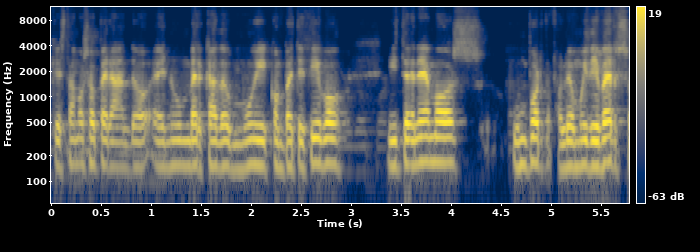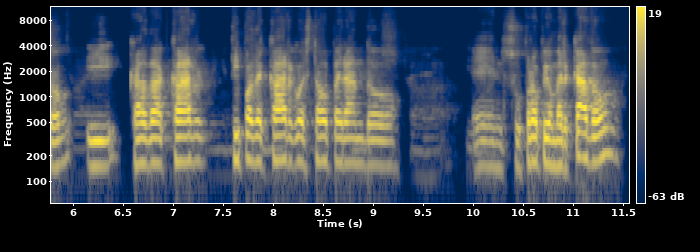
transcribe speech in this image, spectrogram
que estamos operando en un mercado muy competitivo y tenemos un portafolio muy diverso y cada tipo de cargo está operando en su propio mercado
